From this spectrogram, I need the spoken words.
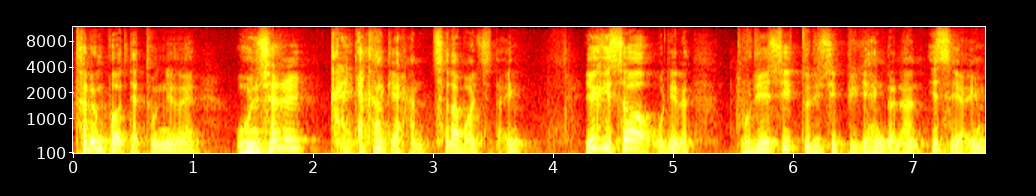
트럼프 대통령의 운세를 간략하게 한 쳐다봅시다. 여기서 우리는 둘이씩 둘이씩 비교한 거는 있어요.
